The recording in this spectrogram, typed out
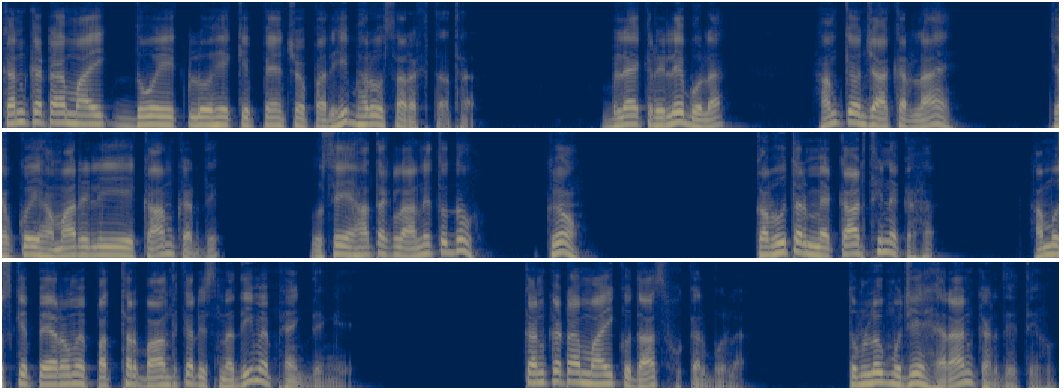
कनकटा माइक दो एक लोहे के पैंचों पर ही भरोसा रखता था। ब्लैक रिले बोला, हम क्यों जाकर लाएँ? जब कोई हमारे लिए ये काम कर दे। उसे यहाँ तक लाने तो दो। क्यों? कबूतर मैकार्थी ने कहा, हम उसके पैरों में पत्थर बांधकर इस नदी में फेंक देंगे। कनकटा माइक उदास होकर बोला, तुम लोग मुझे हैरान कर देते हो।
